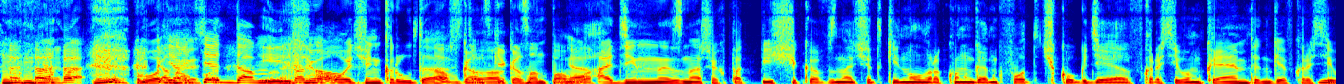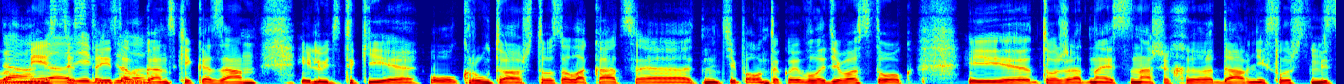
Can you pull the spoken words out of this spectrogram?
Я тебе дам И еще очень круто, Афганский казан Павла. один из наших подписчиков, значит, кинул в Ракун Гэнг фоточку, где в красивом кемпинге, в красивом месте я стоит видела. афганский казан, и люди такие, о, круто, а что за локация? Ну, типа, он такой, Владивосток. И тоже одна из наших э, давних слушательниц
